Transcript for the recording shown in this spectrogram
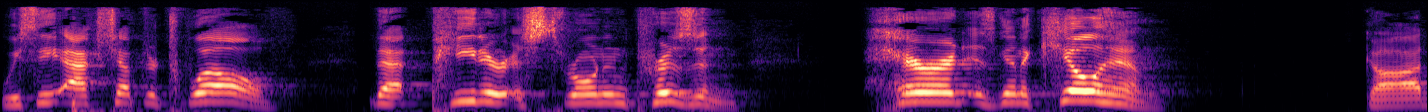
We see Acts chapter 12 that Peter is thrown in prison. Herod is going to kill him. God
